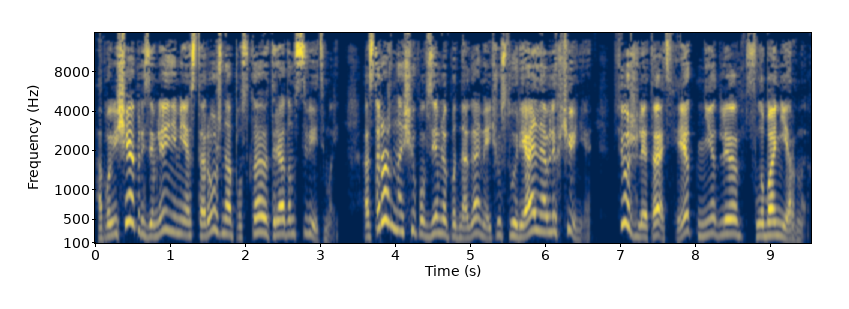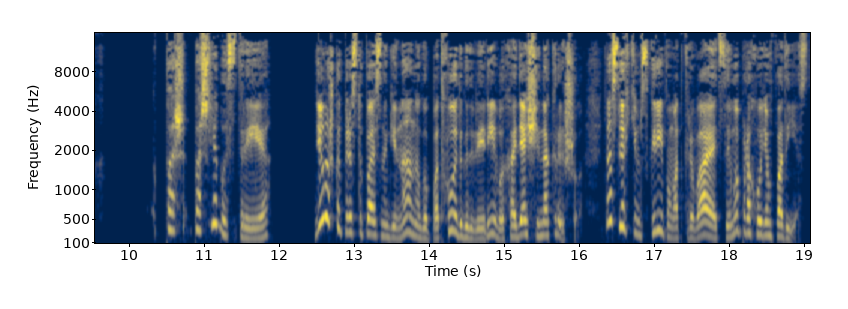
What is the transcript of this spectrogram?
Оповещая приземление, меня осторожно опускают рядом с ведьмой. Осторожно нащупав землю под ногами, я чувствую реальное облегчение. Все же летать — это не для слабонервных. Пош пошли быстрее. Девушка, переступая с ноги на ногу, подходит к двери, выходящей на крышу. Та с легким скрипом открывается, и мы проходим в подъезд.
